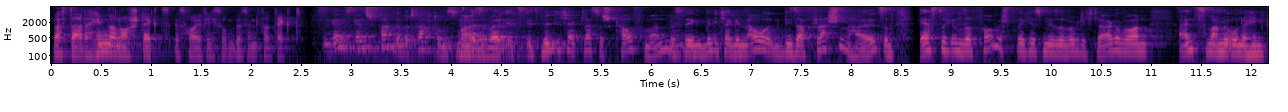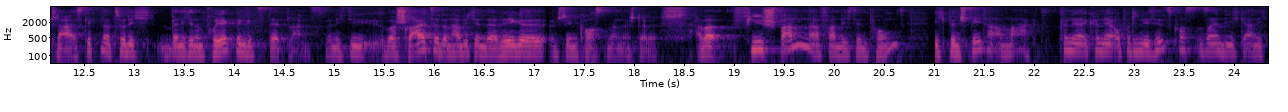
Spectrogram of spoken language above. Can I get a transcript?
was da dahinter noch steckt, ist häufig so ein bisschen verdeckt. Das ist eine ganz, ganz spannende Betrachtungsweise, weil jetzt, jetzt, bin ich ja klassisch Kaufmann, mhm. deswegen bin ich ja genau dieser Flaschenhals und erst durch unser Vorgespräch ist mir so wirklich klar geworden, eins war mir ohnehin klar, es gibt natürlich, wenn ich in einem Projekt bin, gibt es Deadlines. Wenn ich die überschreite, dann habe ich in der Regel, entstehen Kosten an der Stelle. Aber viel spannender fand ich den Punkt, ich bin später am Markt. Können ja, können ja Opportunitätskosten sein, die ich gar nicht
